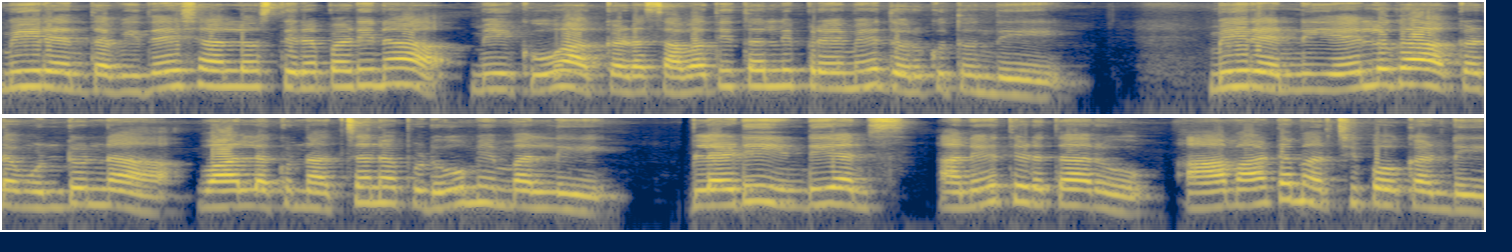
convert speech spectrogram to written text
మీరెంత విదేశాల్లో స్థిరపడినా మీకు అక్కడ సవతి తల్లి ప్రేమే దొరుకుతుంది. మీరెన్ని ఏళ్ళుగా అక్కడ ఉంటున్నా వాళ్ళకు నచ్చనప్పుడు మిమ్మల్ని బ్లడీ ఇండియన్స్ అనే తిడతారు. ఆ మాట మర్చిపోకండి.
